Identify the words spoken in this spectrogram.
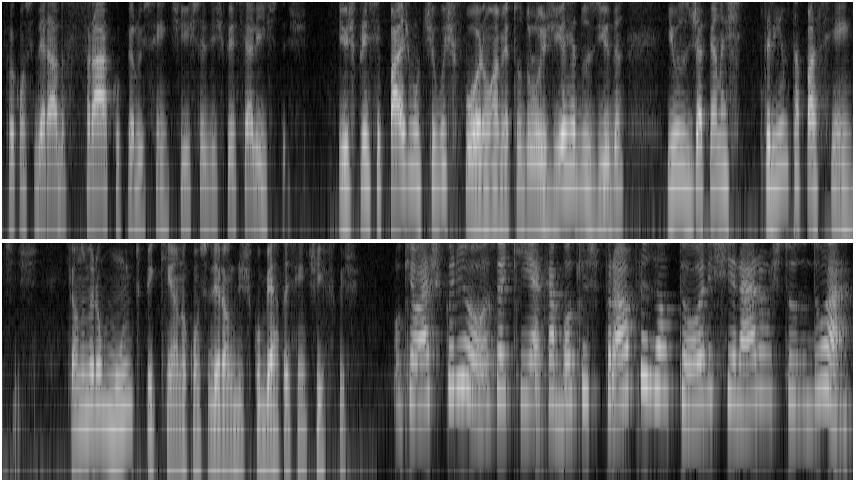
foi considerado fraco pelos cientistas e especialistas. E os principais motivos foram a metodologia reduzida e o uso de apenas 30 pacientes, que é um número muito pequeno considerando descobertas científicas. O que eu acho curioso é que acabou que os próprios autores tiraram o estudo do ar,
